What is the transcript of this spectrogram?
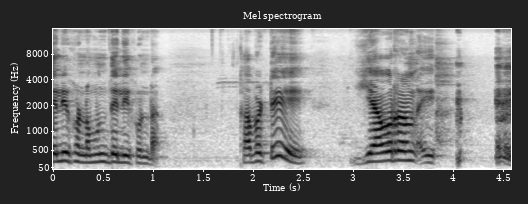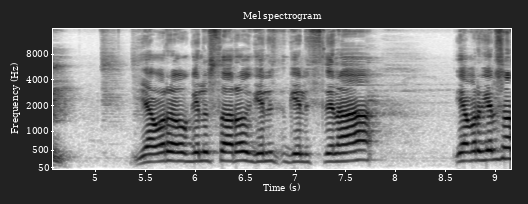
తెలియకుండా ముందు తెలియకుండా. కాబట్టి ఎవర ఎవరు గెలుస్తారో గెలి గెలిచినా ఎవరు గెలిచినా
